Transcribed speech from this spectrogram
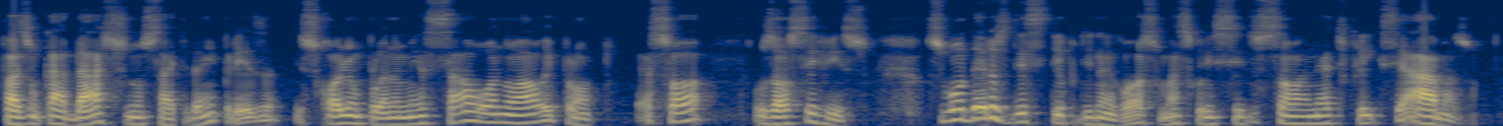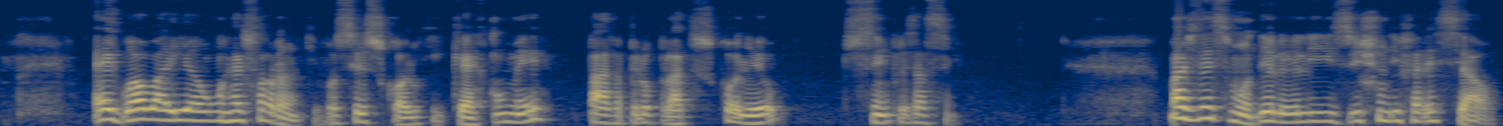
faz um cadastro no site da empresa, escolhe um plano mensal ou anual e pronto. É só usar o serviço. Os modelos desse tipo de negócio mais conhecidos são a Netflix e a Amazon. É igual aí a um restaurante. Você escolhe o que quer comer, paga pelo prato que escolheu, simples assim. Mas nesse modelo ele existe um diferencial.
